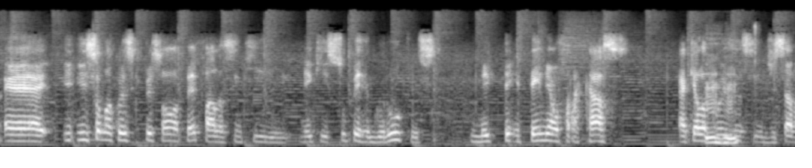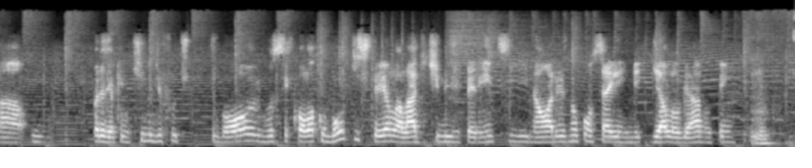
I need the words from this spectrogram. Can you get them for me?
É. É, isso é uma coisa que o pessoal até fala, assim, que meio que supergrupos meio que te- tendem ao fracasso. É aquela Uhum. coisa, assim, de, sei lá, um- por exemplo, um time de futebol e você coloca um monte de estrela lá de times diferentes e na hora eles não conseguem dialogar, não tem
